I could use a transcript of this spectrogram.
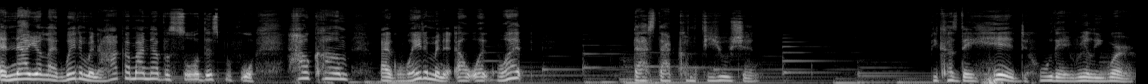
And now you're like, wait a minute, how come I never saw this before? How come, like, wait a minute, uh, oh, wait, what? That's that confusion. Because they hid who they really were.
